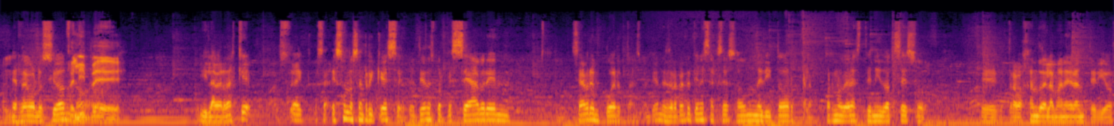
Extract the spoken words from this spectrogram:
Con, de Revolución. Felipe. ¿no? Y la verdad es que o sea, eso nos enriquece, ¿me entiendes? Porque se abren se abren puertas, ¿me entiendes? De repente tienes acceso a un editor que a lo mejor no hubieras tenido acceso eh, trabajando de la manera anterior,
